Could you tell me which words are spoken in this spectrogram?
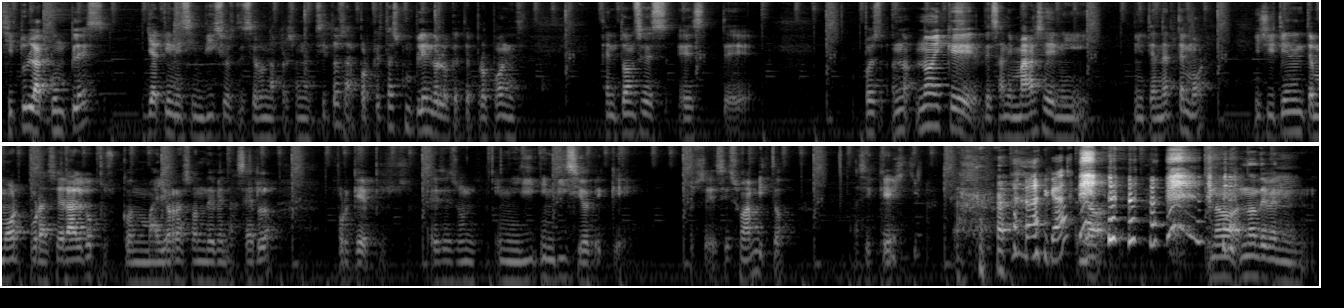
si tú la cumples, ya tienes indicios de ser una persona exitosa, porque estás cumpliendo lo que te propones. Entonces, este, pues no, no hay que desanimarse ni, ni, tener temor. Y si tienen temor por hacer algo, pues con mayor razón deben hacerlo, porque pues, ese es un indicio de que pues, ese es su ámbito. Así que no, no, no deben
